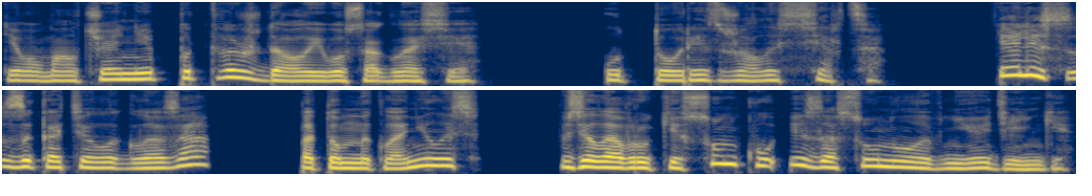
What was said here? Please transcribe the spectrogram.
Его молчание подтверждало его согласие. У Тори сжалось сердце. Элис закатила глаза, потом наклонилась, взяла в руки сумку и засунула в нее деньги.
